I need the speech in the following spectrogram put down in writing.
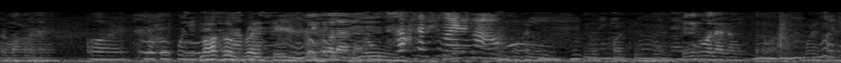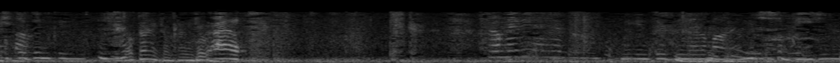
Or baka na. Or nakukulit Baka surprise yun. Feeling ko wala na. Sak, nag-smile nga ako. Feeling ko wala nang panawagan. Ito din kayo. Joke lang, joke lang. Ah, So maybe I have may interview na naman. Ano sasabihin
